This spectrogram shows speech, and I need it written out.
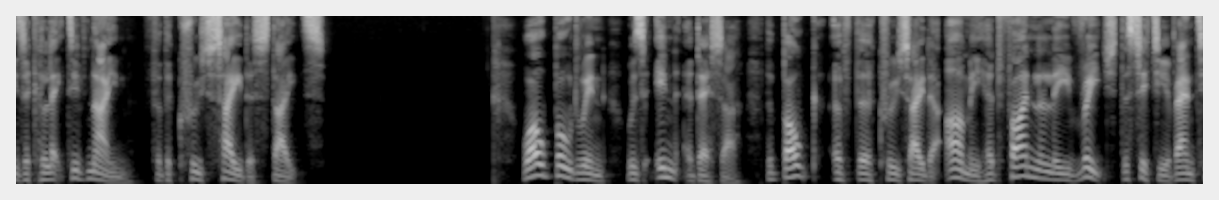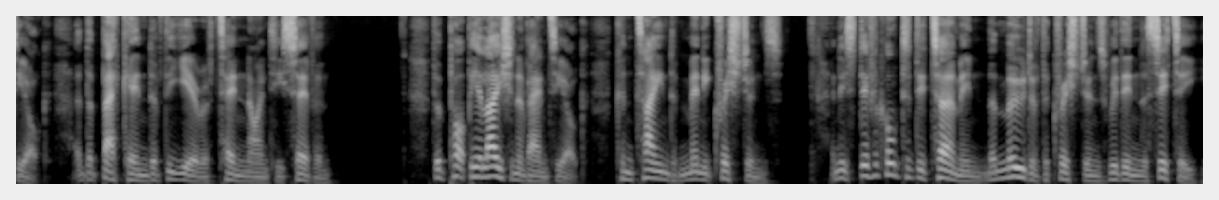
is a collective name for the Crusader states. While Baldwin was in Edessa, the bulk of the Crusader army had finally reached the city of Antioch at the back end of the year of 1097. The population of Antioch contained many Christians, and it's difficult to determine the mood of the Christians within the city,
